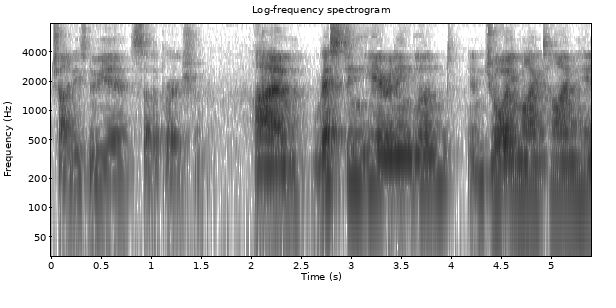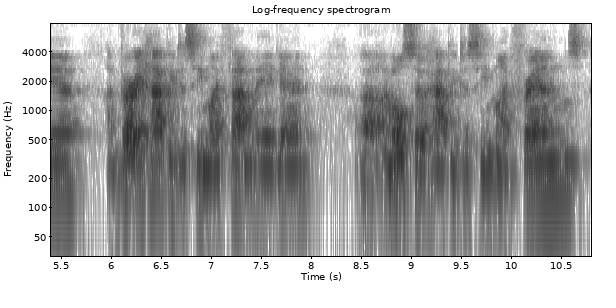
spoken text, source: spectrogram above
Chinese New Year celebration. I'm resting here in England, enjoying my time here. I'm very happy to see my family again. Uh, I'm also happy to see my friends.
